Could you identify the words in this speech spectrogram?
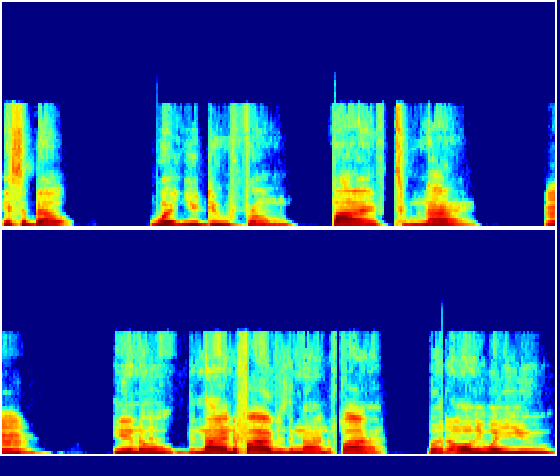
It's about what you do from five to nine. Mm. You know, the nine to five is the nine to five, but the only way you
